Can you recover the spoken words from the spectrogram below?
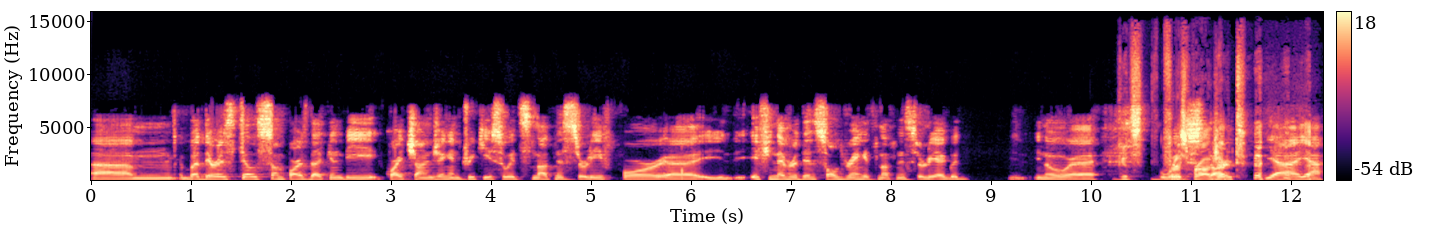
Um, but there is still some parts that can be quite challenging and tricky. So it's not necessarily for uh, if you never did soldering, it's not necessarily a good you know uh, good first project. yeah, yeah.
